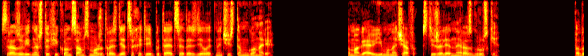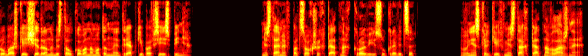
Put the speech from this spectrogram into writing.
Сразу видно, что фиг он сам сможет раздеться, хотя и пытается это сделать на чистом гоноре. Помогаю ему, начав с тяжеленной разгрузки. Под рубашкой щедро, но бестолково намотанные тряпки по всей спине. Местами в подсохших пятнах крови и сукровицы, в нескольких местах пятна влажные.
